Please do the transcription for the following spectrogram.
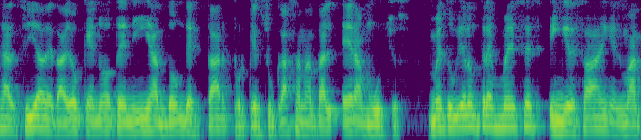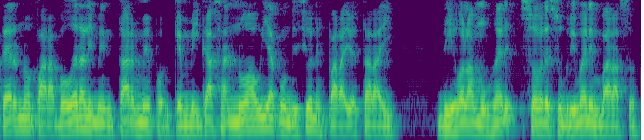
García detalló que no tenía dónde estar porque en su casa natal eran muchos. Me tuvieron tres meses ingresada en el materno para poder alimentarme porque en mi casa no había condiciones para yo estar ahí, dijo la mujer sobre su primer embarazo.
